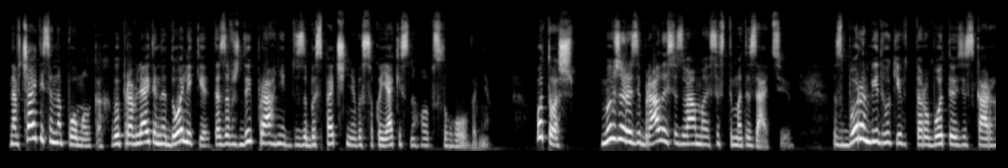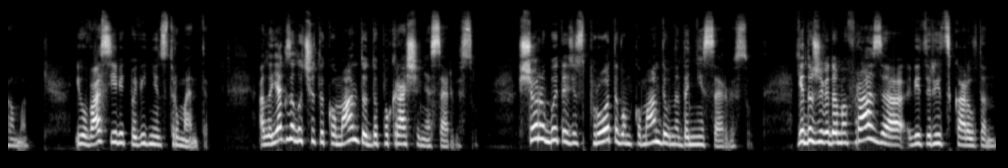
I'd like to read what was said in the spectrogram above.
Навчайтеся на помилках, виправляйте недоліки та завжди прагніть до забезпечення високоякісного обслуговування. Отож, ми вже розібралися з вами систематизацією, збором відгуків та роботою зі скаргами. І у вас є відповідні інструменти. Але як залучити команду до покращення сервісу? Що робити зі спротивом команди у наданні сервісу? Є дуже відома фраза від Ріц Карлтон,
